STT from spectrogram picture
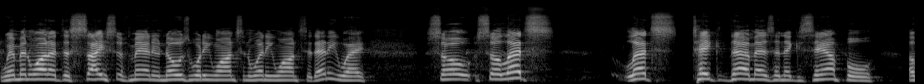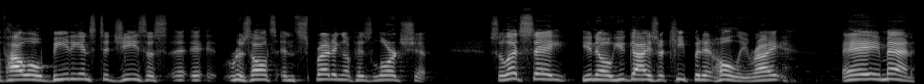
Women want a decisive man who knows what he wants and when he wants it anyway. So, so let's, let's take them as an example of how obedience to Jesus results in spreading of his lordship. So let's say, you know, you guys are keeping it holy, right? Amen.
